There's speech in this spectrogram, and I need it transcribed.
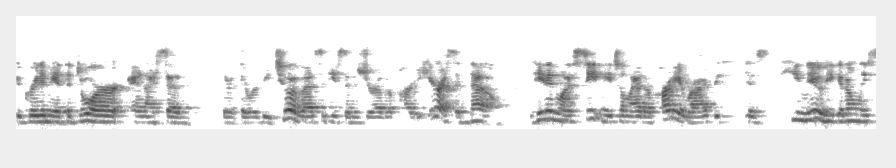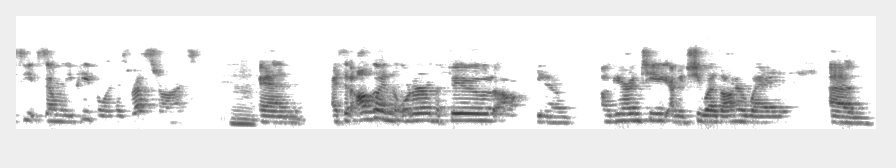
who greeted me at the door. And I said there, there would be two of us. And he said, "Is your other party here?" I said, "No." He didn't want to seat me until my other party arrived because he knew he could only seat so many people in his restaurants. Mm. And I said, "I'll go ahead and order the food. I'll, you know, I'll guarantee." I mean, she was on her way. Um,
